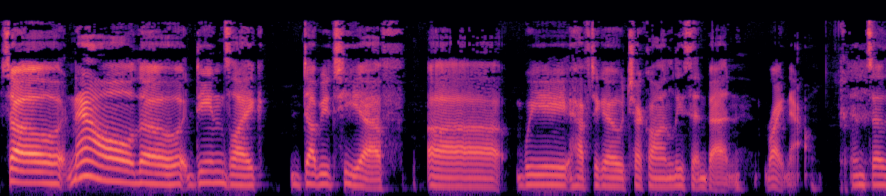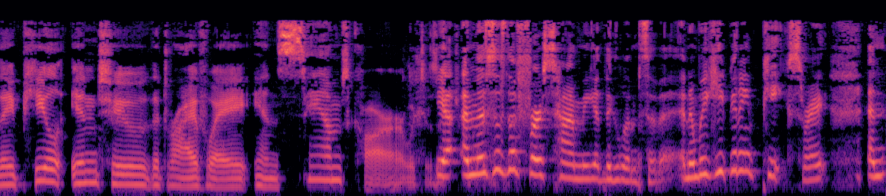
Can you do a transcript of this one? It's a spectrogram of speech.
So now though, Dean's like, WTF, uh, we have to go check on Lisa and Ben right now. And so they peel into the driveway in Sam's car, which is Yeah, and this is the first time we get the glimpse of it. And we keep getting peeks, right? And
